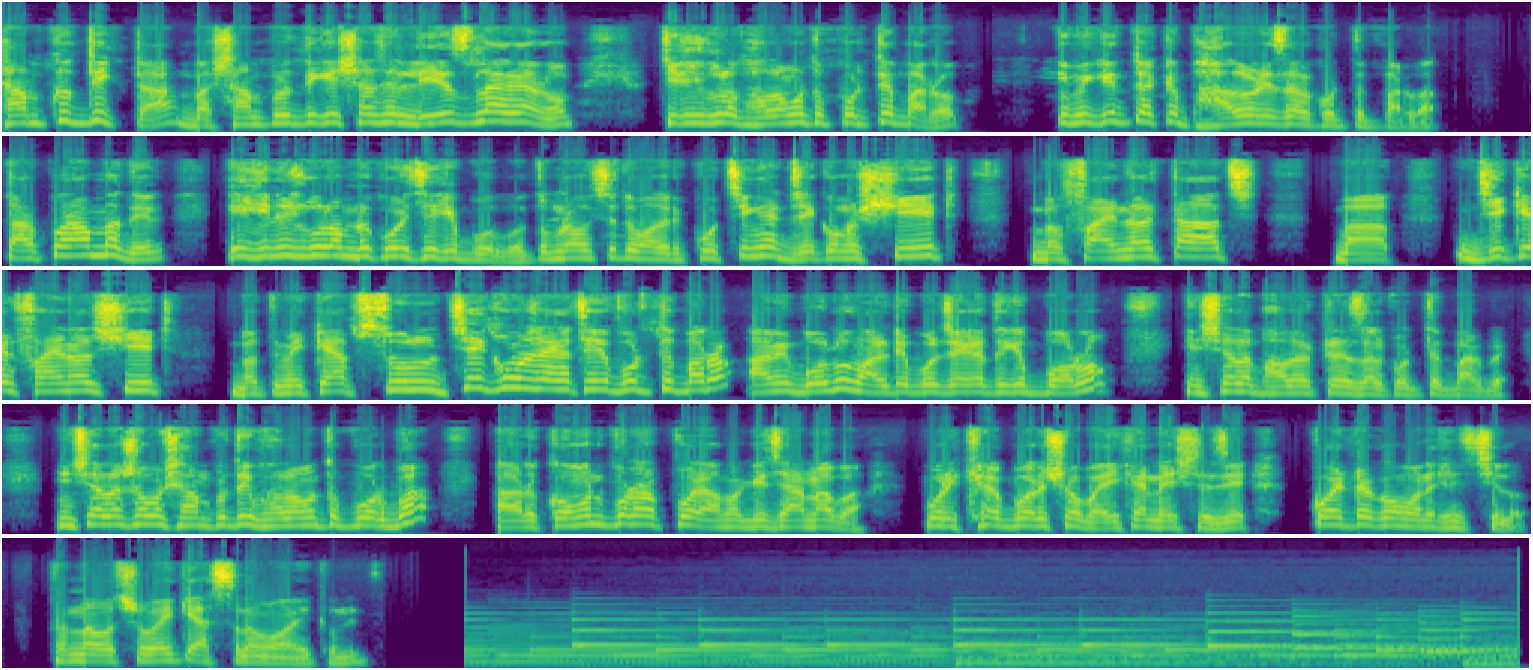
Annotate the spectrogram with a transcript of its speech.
সাম্প্রতিকটা বা সাম্প্রতিকের সাথে লেজ লাগানো জিনিসগুলো ভালো মতো পড়তে পারো, তুমি কিন্তু একটা ভালো রেজাল্ট করতে পারবা। তারপর আমাদের এই জিনিসগুলো আমরা করে থেকে বলব। তোমরা হচ্ছে তোমাদের কোচিং এর যে কোনো শিট বা ফাইনাল টাচ বা জিকের ফাইনাল শিট বা তুমি ক্যাপসুল যে কোনো জায়গা থেকে পড়তে পারো। আমি বলব মাল্টিপল জায়গা থেকে পড়ো। ইনশাল্লাহ ভালো একটা রেজাল্ট করতে পারবে। ইনশাল্লাহ সবাই সাম্প্রতিক ভালো মতো পড়বা আর কমন পড়ার পর আমাকে জানাবা। পরীক্ষার পরে সবাই এখানে এসে যে কয়টা কমন এসেছিল। ধন্যবাদ সবাইকে। আসসালামু আলাইকুম।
